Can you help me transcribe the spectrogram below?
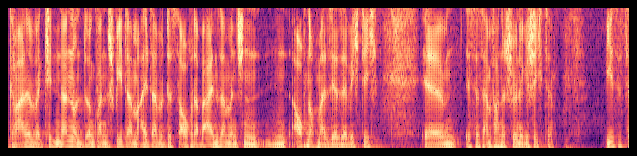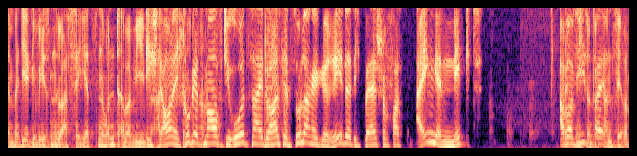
gerade bei Kindern und irgendwann später im Alter wird es auch oder bei einsamen Menschen auch nochmal sehr, sehr wichtig. Ähm, ist es einfach eine schöne Geschichte. Wie ist es denn bei dir gewesen? Du hast ja jetzt einen Hund, aber wie. Ich staune, ich gucke jetzt mal auf die Uhrzeit. Du hast jetzt so lange geredet, ich wäre schon fast eingenickt. Aber es wie nicht so ist bei, interessant wäre.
